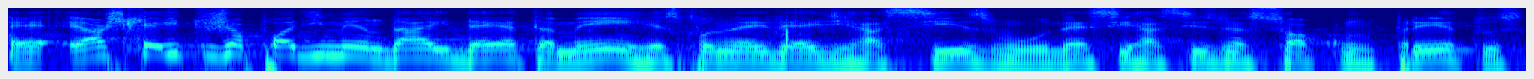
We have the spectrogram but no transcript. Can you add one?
É, eu acho que aí tu já pode emendar a ideia também, respondendo a ideia de racismo, né? Se racismo é só com pretos.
